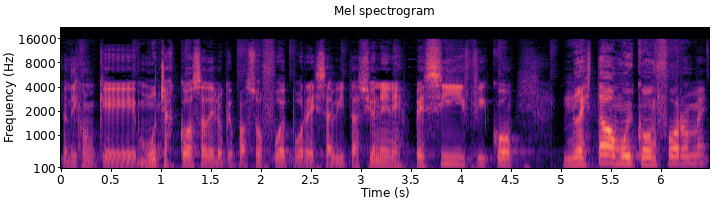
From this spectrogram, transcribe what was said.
Nos dijo que muchas cosas de lo que pasó fue por esa habitación en específico. No estaba muy conforme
